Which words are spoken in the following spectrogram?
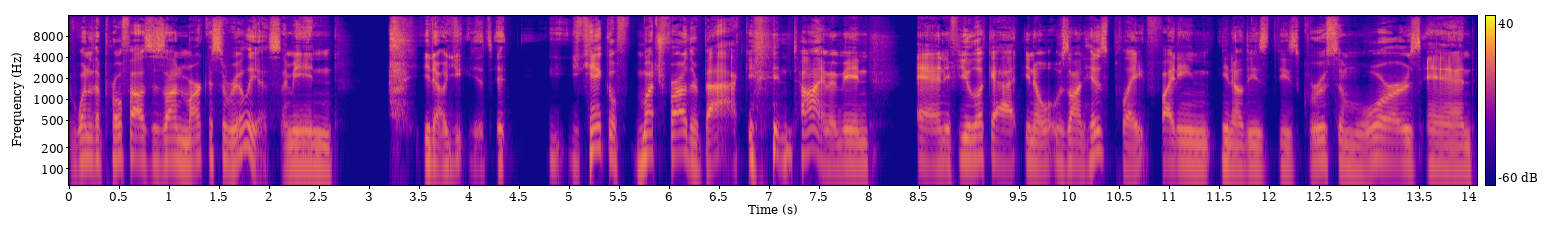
one of the profiles is on Marcus Aurelius. I mean, you know, you it, it, you can't go much farther back in time. I mean, And if you look at, you know, what was on his plate, fighting, you know, these these gruesome wars and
